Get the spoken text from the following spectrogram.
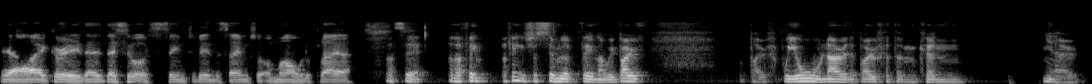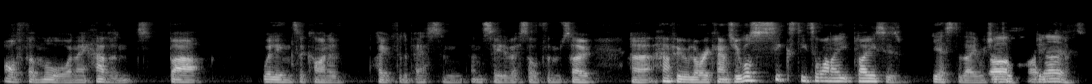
yeah, I agree. They they sort of seem to be in the same sort of mould of player. that's it. And I think I think it's just a similar thing. Like we both, both we all know that both of them can, you know, offer more, and they haven't, but willing to kind of hope for the best and, and see the best of them. So uh, happy with Laurie Canter. He was 60 to 1 eight places yesterday, which I Oh, thought was I know. ridiculous.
